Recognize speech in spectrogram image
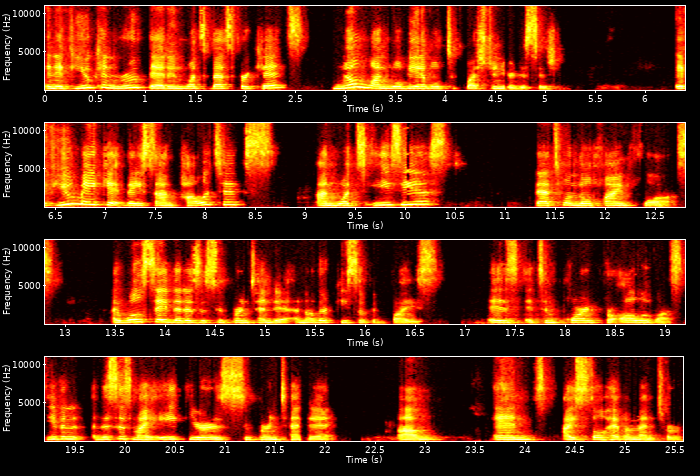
And if you can root that in what's best for kids, no one will be able to question your decision. If you make it based on politics, on what's easiest, that's when they'll find flaws. I will say that as a superintendent, another piece of advice is it's important for all of us. Even this is my eighth year as superintendent, um, and I still have a mentor.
